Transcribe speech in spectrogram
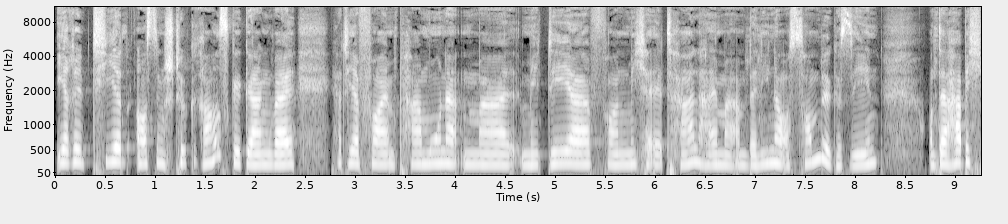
irritiert aus dem Stück rausgegangen, weil ich hatte ja vor ein paar Monaten mal Medea von Michael Thalheimer am Berliner Ensemble gesehen und da habe ich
